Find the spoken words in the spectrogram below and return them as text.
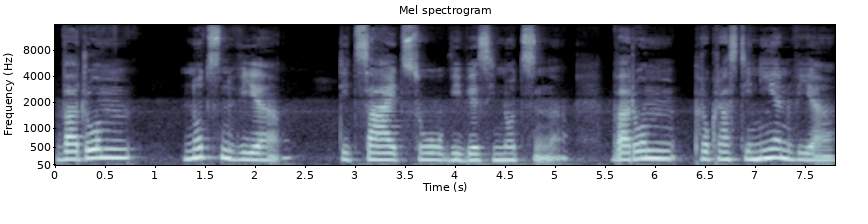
warum nutzen wir die Zeit so, wie wir sie nutzen? Warum prokrastinieren wir?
